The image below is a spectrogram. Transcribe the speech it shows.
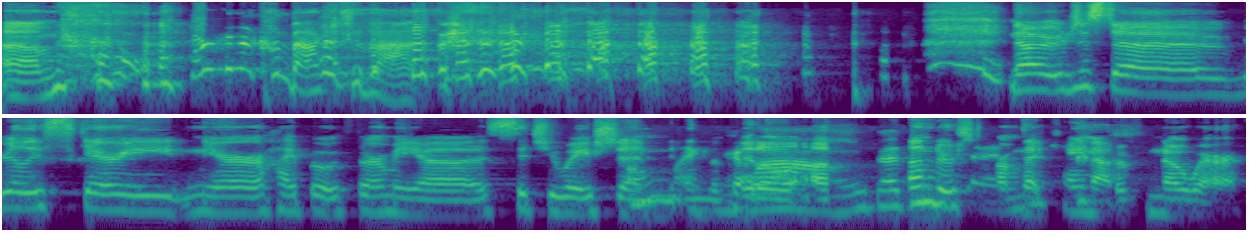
Um, oh, we're going to come back to that. no, it was just a really scary near hypothermia situation oh in the God. middle of a thunderstorm that came out of nowhere.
